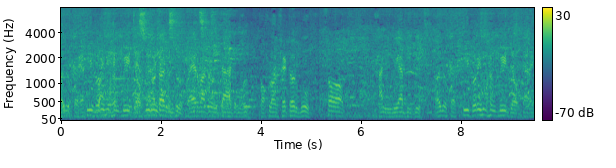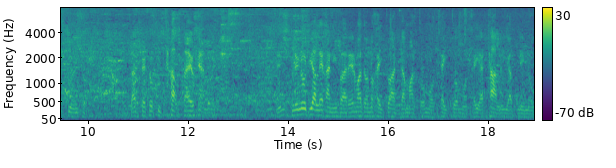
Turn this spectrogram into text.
দুই ঘণ্টা কিন্তু এর বাদে ওইটা যেমন ফকলর ফেটর বুক সব খানি বিজি ওই তো কি পরিমাণ ভিড় দরকার রেস্টুরেন্ট তার পেটও কি চাল তাই প্লেন উঠি আলে খানি বার। এর মাঝে অন্য খাইতো আড্ডা মারতো মদ খাইতো মদ খাইয়া ঠাল হইয়া প্লেনও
